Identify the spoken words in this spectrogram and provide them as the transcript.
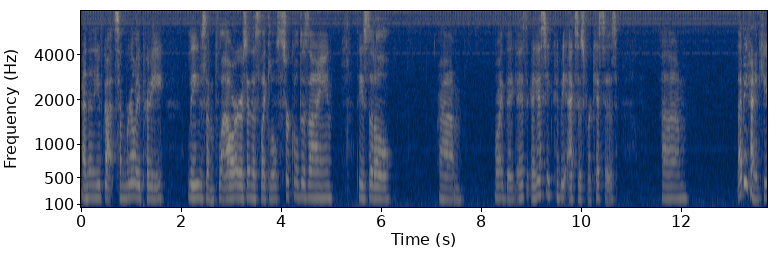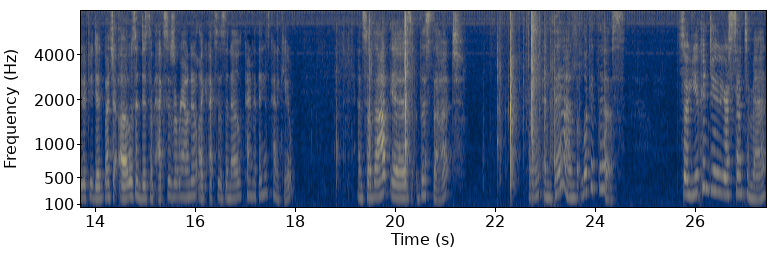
And then you've got some really pretty leaves and flowers and this like little circle design. These little, um, well, they, I guess it could be X's for kisses. Um, that'd be kind of cute if you did a bunch of O's and did some X's around it, like X's and O's kind of thing. It's kind of cute. And so that is the set. Okay, and then, but look at this. So you can do your sentiment,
